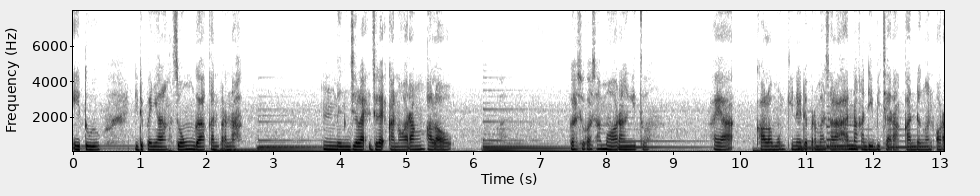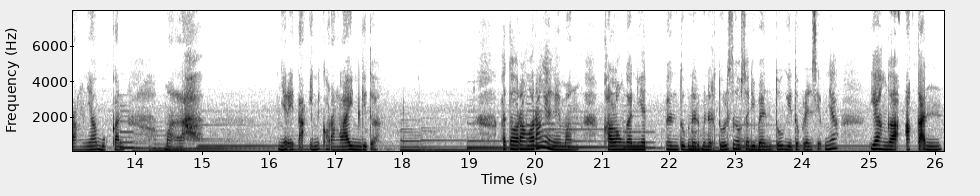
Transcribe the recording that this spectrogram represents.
itu di depannya langsung gak akan pernah menjelek-jelekkan orang kalau gak suka sama orang gitu. Kayak kalau mungkin ada permasalahan akan dibicarakan dengan orangnya bukan malah nyeritain ke orang lain gitu. Atau orang-orang yang emang kalau nggak niat bantu bener-bener tulis nggak usah dibantu gitu prinsipnya ya nggak akan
